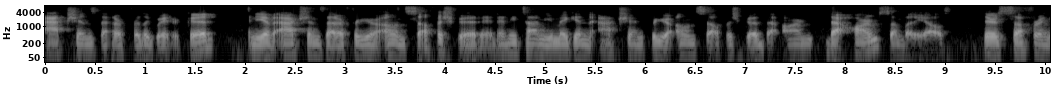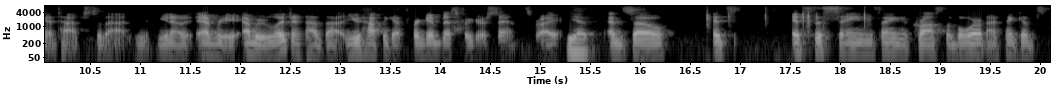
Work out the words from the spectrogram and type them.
actions that are for the greater good, and you have actions that are for your own selfish good. And anytime you make an action for your own selfish good that harm that harms somebody else, there's suffering attached to that. You know, every every religion has that. You have to get forgiveness for your sins, right? Yep. And so it's it's the same thing across the board. I think it's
